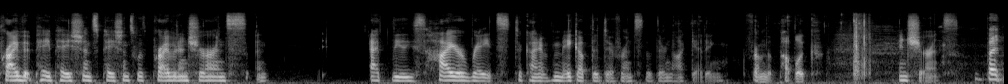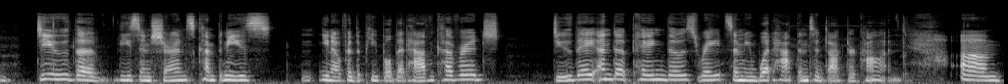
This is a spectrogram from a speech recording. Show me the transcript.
private pay patients, patients with private insurance, and at these higher rates to kind of make up the difference that they're not getting from the public insurance. But do the these insurance companies, you know, for the people that have coverage, do they end up paying those rates? I mean, what happened to Dr. Khan? Um,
